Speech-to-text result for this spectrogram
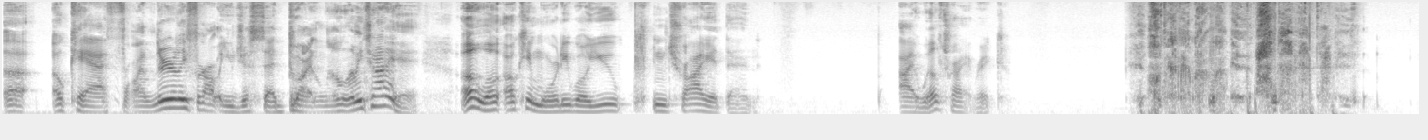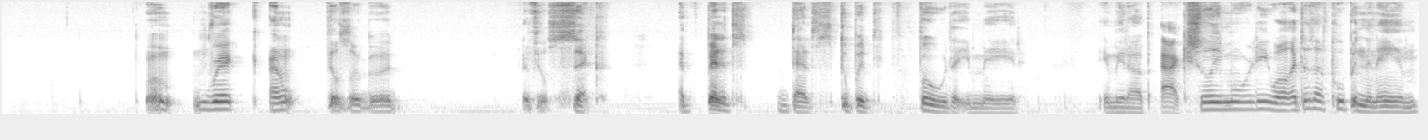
Uh, okay, I, I literally forgot what you just said, but let me try it. Oh, well, okay, Morty, well, you can try it then. I will try it, Rick. um, Rick, I don't feel so good. I feel sick. I bet it's that stupid food that you made. You made up. Actually, Morty, well, it does have poop in the name.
